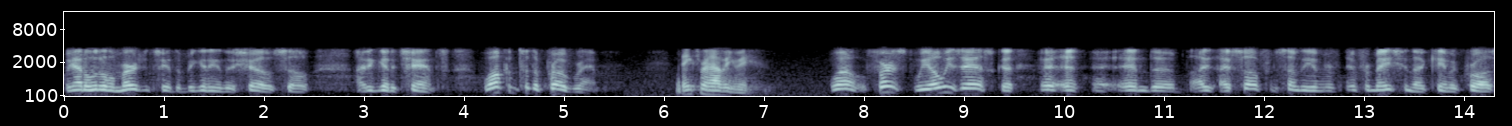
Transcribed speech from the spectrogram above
We had a little emergency at the beginning of the show, so I didn't get a chance. Welcome to the program. Thanks for having me. Well, first, we always ask, uh, uh, uh, and uh, I, I, saw from some of the information that came across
